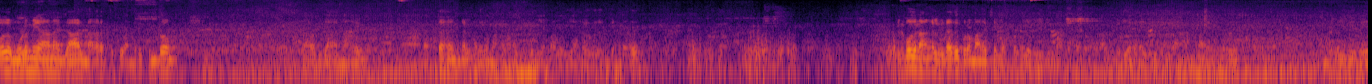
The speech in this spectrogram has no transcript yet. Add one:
இப்போது முழுமையான ஜால் நகரத்துக்கு வந்திருக்கின்றோம். அதாவது ஜால் நகரின் வர்த்தகங்கள் அதிகமாக நடக்கக்கூடிய பகுதியாக இது இருக்கின்றது. இப்போது நாங்கள் இடதுபுறமாக செல்லக்கூடிய வீதி அதாவது பெரிய கடை வீதியாக பயணித்து அந்த வீதியிலே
